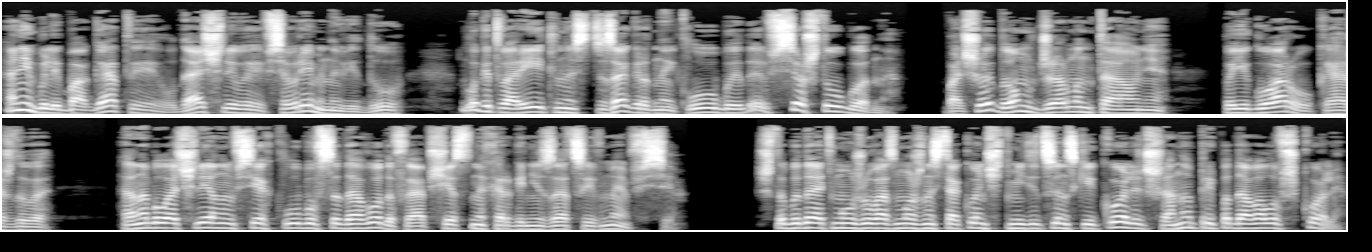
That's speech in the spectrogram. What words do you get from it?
Они были богатые, удачливые, все время на виду. Благотворительность, загородные клубы, да все что угодно. Большой дом в Джермантауне, по ягуару у каждого. Она была членом всех клубов садоводов и общественных организаций в Мемфисе. Чтобы дать мужу возможность окончить медицинский колледж, она преподавала в школе.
